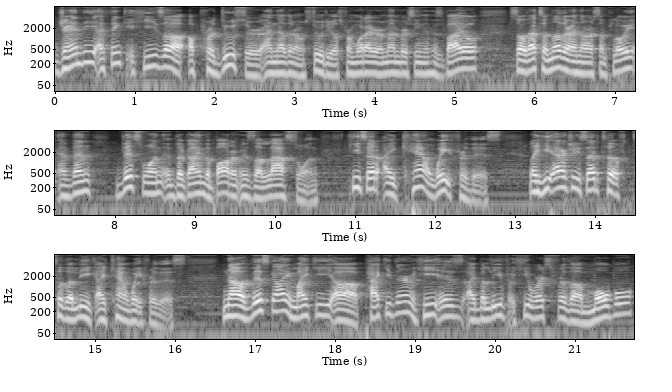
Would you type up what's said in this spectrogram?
Jandy, I think he's a, a producer at NetherRealm Studios from what I remember seeing in his bio. So that's another NRS employee. And then this one, the guy in the bottom, is the last one. He said, I can't wait for this. Like, he actually said to, to the leak, I can't wait for this. Now, this guy, Mikey uh, Pachyderm, he is, I believe, he works for the mobile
